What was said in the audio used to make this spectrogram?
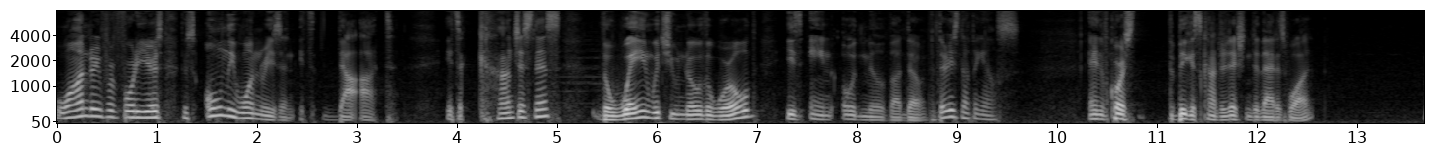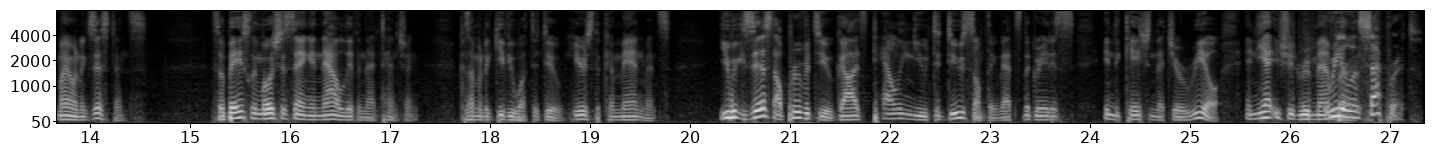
wandering for 40 years, there's only one reason. It's da'at. It's a consciousness. The way in which you know the world is ein od milvado. That there is nothing else. And of course, the biggest contradiction to that is what? My own existence. So basically, Moshe is saying, and now live in that tension because I'm going to give you what to do. Here's the commandments. You exist, I'll prove it to you. God's telling you to do something. That's the greatest indication that you're real. And yet you should remember real and separate.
